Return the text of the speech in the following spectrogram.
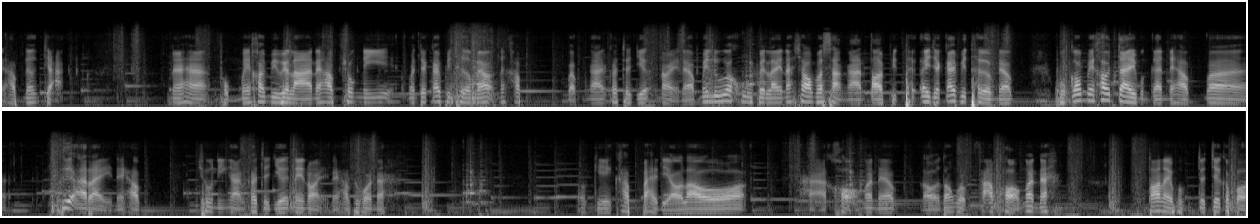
นะครับ เนื่องจาก นะฮะผมไม่ค่อยมีเวลานะครับ ช่วงนี้มันจะใกล้ปิดเทอมแล้วนะครับ แบบงานก็จะเยอะหน่อยนะครับไม่รู้ว่าครูเป็นไรนะชอบมาสั่งงานตอนปิดเทอมเอ้ยจะใกล้ปิดเทอมนะครับผมก็ไม่เข้าใจเหมือนกันนะครับว่าเพื่ออะไรนะครับ ช่วงนี้งานก็จะเยอะในหน่อยนะครับ ทุกคนนะโอเคครับไปเดี๋ยวเราหาของก่อนนะครับ เราต้องแบบฟาร์มของก่อนนะ ตอนไหนผมจะเจอกระเป๋า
